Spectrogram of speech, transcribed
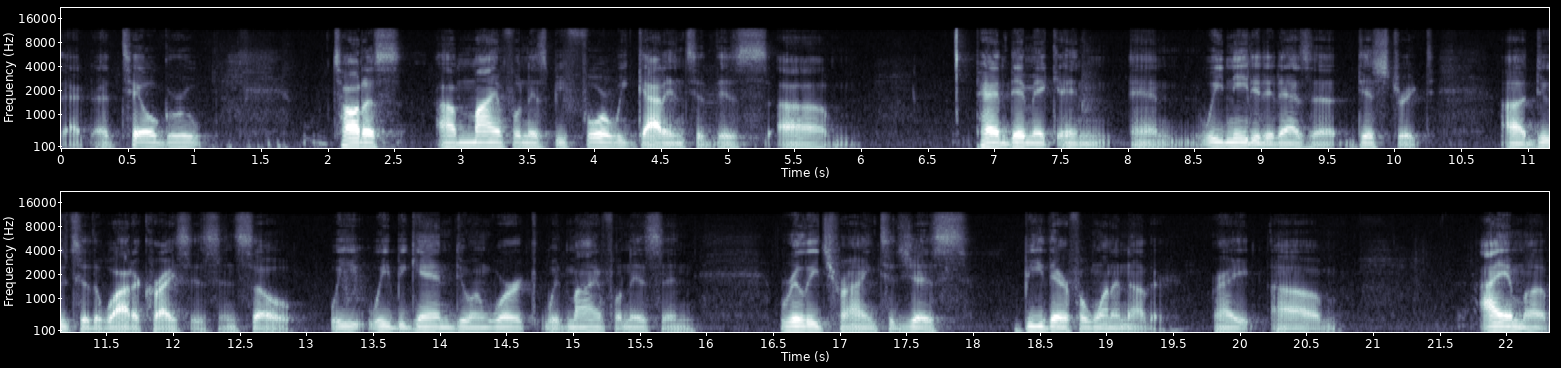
that a TEL group taught us uh, mindfulness before we got into this um, pandemic, and, and we needed it as a district uh, due to the water crisis. And so we, we began doing work with mindfulness and really trying to just be there for one another, right? Um, I am a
